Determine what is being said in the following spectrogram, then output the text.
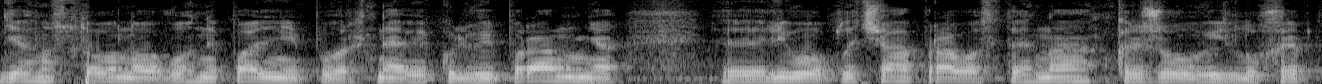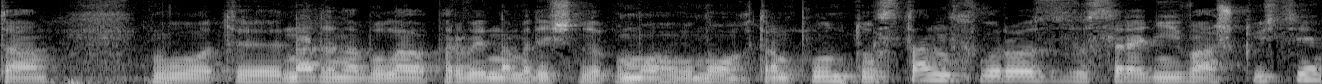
Діагностовано вогнепальні поверхневі кульові поранення е, лівого плеча, правого стегна, крижового відділу хребта. От, е, надана була первинна медична допомога в умовах травмпункту. Стан хворого з середньої важкості.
